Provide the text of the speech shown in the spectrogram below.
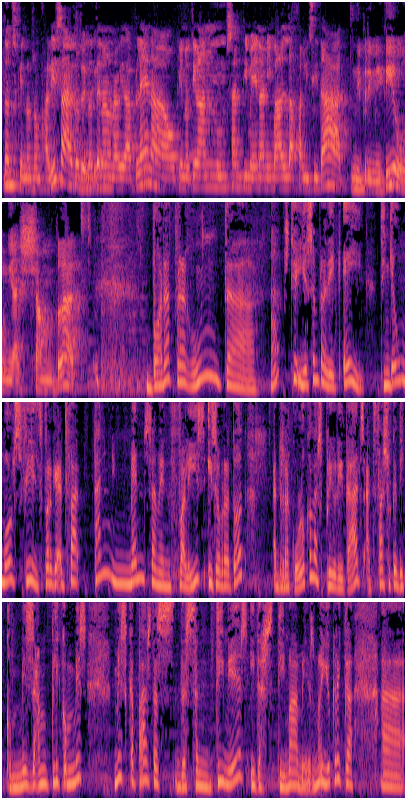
Doncs que no són felices, o que no tenen una vida plena, o que no tenen un sentiment animal de felicitat. ni primitiu, ni eixamplat. Bona pregunta. No? Hòstia, jo sempre dic, ei, tingueu molts fills, perquè et fa tan immensament feliç i, sobretot, et recol·loca les prioritats, et fa això que dic, com més ampli, com més, més capaç de, de sentir més i d'estimar més. No? Jo crec que, eh,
